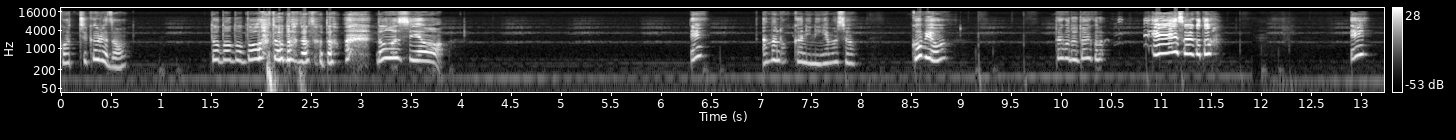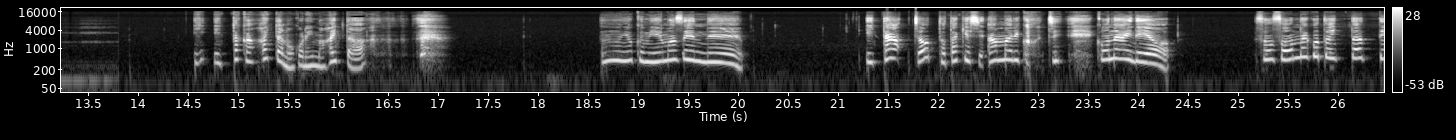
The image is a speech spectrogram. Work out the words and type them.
こっち来るぞ。どどどどどどどどど、どうしよう。え？あのロッカーに逃げましょう。5秒？どういうこと？どういうこと？えー、そういうこと？え？い、行ったか？入ったの？これ今？入った？うん、よく見えませんね。いたちょっとたけし、あんまりこっち 来ないでよ。そ、そんなこと言ったって、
